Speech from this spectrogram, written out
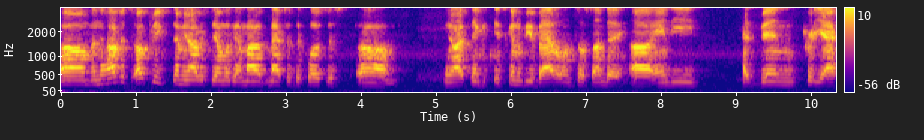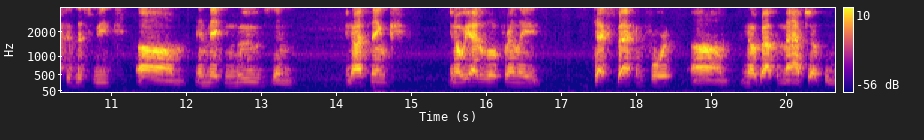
Um, and then I'll just I'll speak. I mean, obviously, I'm looking at my matchup the closest. Um, you know, I think it's going to be a battle until Sunday. Uh, Andy has been pretty active this week um, in making moves, and you know, I think you know we had a little friendly text back and forth. Um, you know about the matchup, and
